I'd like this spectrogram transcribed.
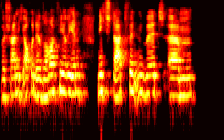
wahrscheinlich auch in den Sommerferien nicht stattfinden wird, ähm,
